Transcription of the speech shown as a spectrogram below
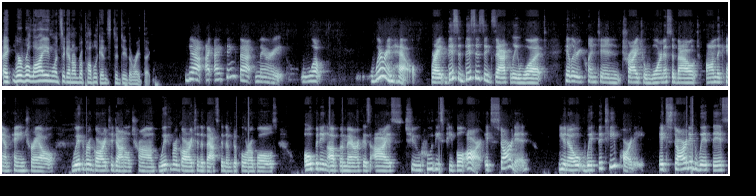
Like we're relying once again on Republicans to do the right thing. Yeah, I, I think that Mary, what we're in hell, right? This is this is exactly what Hillary Clinton tried to warn us about on the campaign trail with regard to Donald Trump, with regard to the basket of deplorables, opening up America's eyes to who these people are. It started, you know, with the Tea Party. It started with this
